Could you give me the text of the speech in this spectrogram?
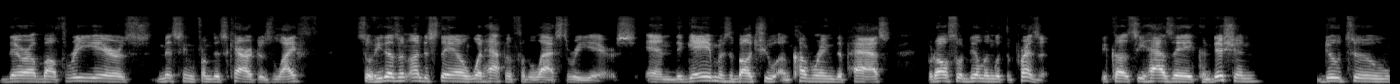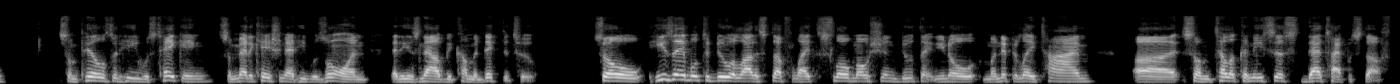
there are about three years missing from this character's life. So he doesn't understand what happened for the last three years. And the game is about you uncovering the past, but also dealing with the present because he has a condition due to some pills that he was taking, some medication that he was on that he has now become addicted to. So he's able to do a lot of stuff like slow motion, do things, you know, manipulate time, uh, some telekinesis, that type of stuff.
